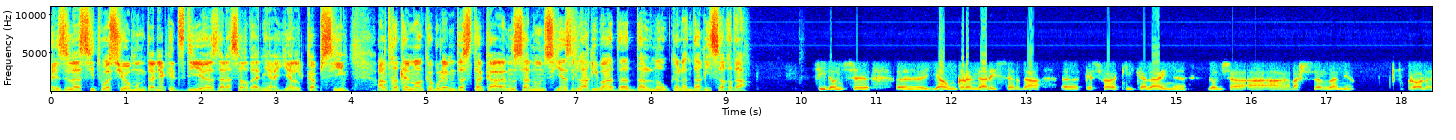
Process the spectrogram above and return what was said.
És la situació muntanya aquests dies a la Cerdanya i al Capcí. Altre tema que volem destacar ens anuncies l'arribada del nou calendari cerdà. Sí, doncs eh, eh, hi ha un calendari cerdà eh, que es fa aquí cada any eh, doncs, a, a, a Baix Cerdanya però la,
